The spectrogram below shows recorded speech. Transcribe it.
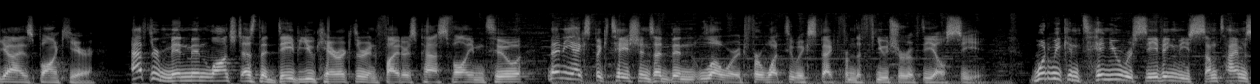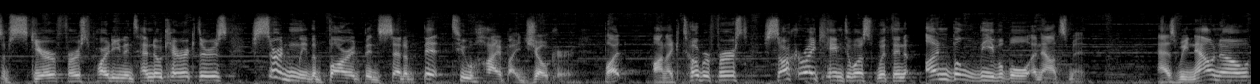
guys, Bonk here. After Min Min launched as the debut character in Fighters Pass Volume 2, many expectations had been lowered for what to expect from the future of DLC. Would we continue receiving these sometimes obscure first-party Nintendo characters? Certainly the bar had been set a bit too high by Joker. But on October 1st, Sakurai came to us with an unbelievable announcement. As we now know,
